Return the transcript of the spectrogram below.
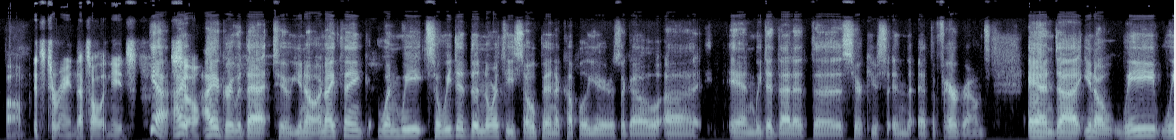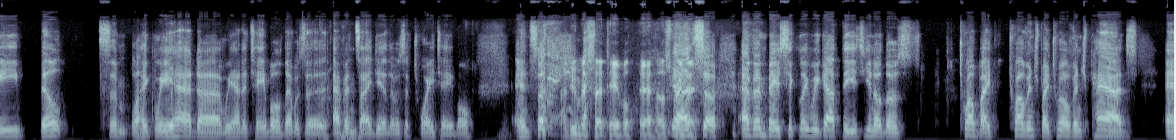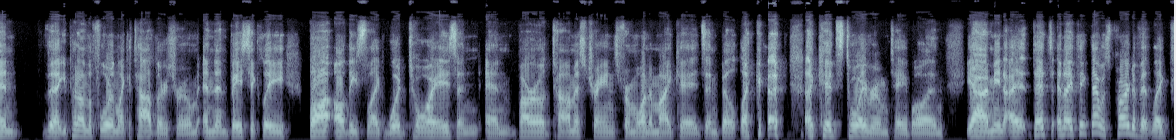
Um, it's terrain. That's all it needs. Yeah, So- I, I agree with that too. You know, and I think when we so we did the Northeast Open a couple of years ago, uh, and we did that at the Syracuse in the, at the fairgrounds, and uh, you know we we built some like we had uh, we had a table that was a Evan's idea that was a toy table, and so I do miss that table. Yeah, that was pretty yeah, nice. so Evan basically we got these you know those 12 by 12 inch by 12 inch pads and that you put on the floor in like a toddler's room and then basically bought all these like wood toys and and borrowed thomas trains from one of my kids and built like a, a kid's toy room table. And yeah i mean i that's and i think that was part of it. Like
